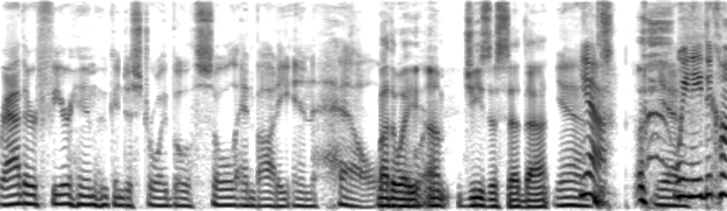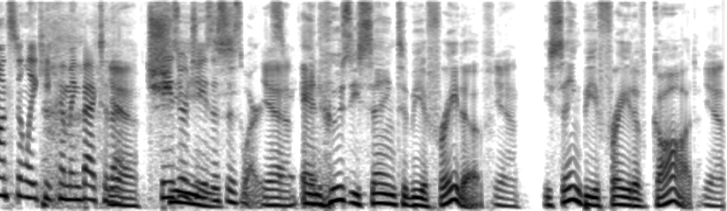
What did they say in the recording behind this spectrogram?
Rather, fear him who can destroy both soul and body in hell. By the way, Or- um, Jesus said that. yeah, Yeah. yeah, We need to constantly keep coming back to that. Yeah. These are Jeez. Jesus's words. yeah, And who's he saying to be afraid of? yeah, He's saying be afraid of God. yeah.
